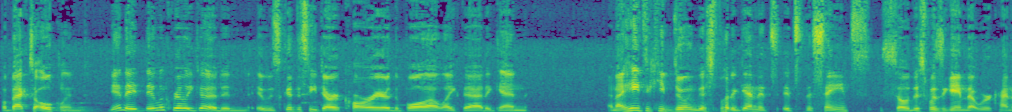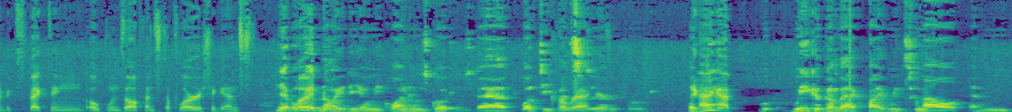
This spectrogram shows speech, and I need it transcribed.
but back to Oakland, yeah, they, they look really good, and it was good to see Derek Carr air the ball out like that. Again, and I hate to keep doing this, but again, it's it's the Saints. So this was a game that we are kind of expecting Oakland's offense to flourish against. Yeah, but, but we have no idea week one who's good, who's bad, what defenses are improved. Like we, I, could, we could come back five weeks from now and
